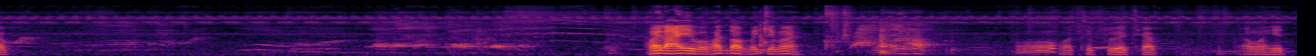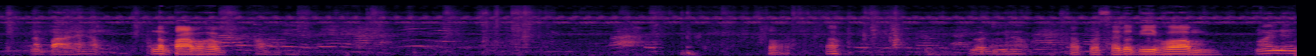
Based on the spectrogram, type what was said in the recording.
ครับหอยลายอยู่บ่พันตอบไปเก็บมานี่ครับวัตถุพืชครับ เอามาเห็ดน้ำปลานะครับน้ำปลาบ่ครับครับผม ต่อเอ้าร สดีครับครับก็ใส่รสดีพร้อม น้อยหนึง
